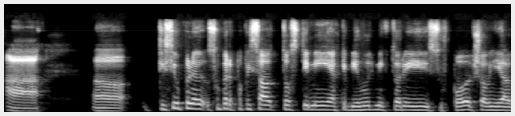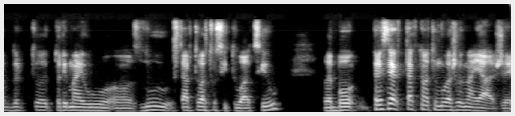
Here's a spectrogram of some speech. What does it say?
A Uh, ty si úplne super popísal to s tými akýby ľuďmi, ktorí sú v polepšovni, ktorí majú uh, zlú štartovacú situáciu, lebo presne takto na tom uvažujem aj ja, že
